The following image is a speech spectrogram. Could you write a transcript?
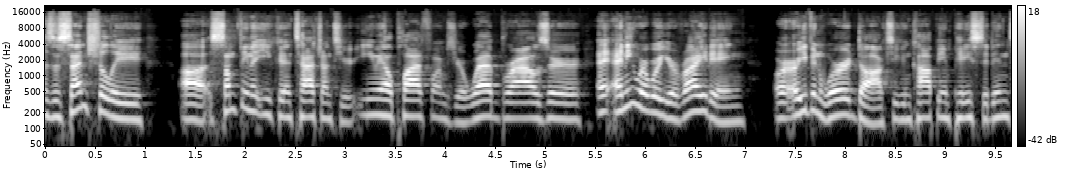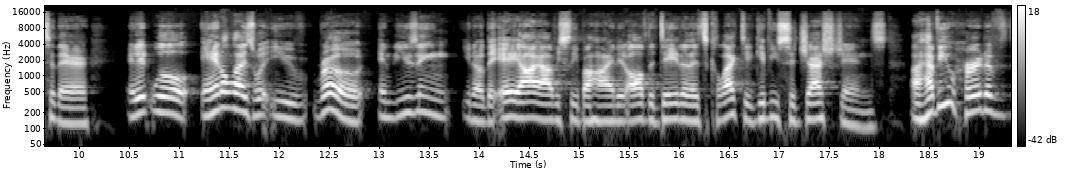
is essentially uh, something that you can attach onto your email platforms, your web browser, a- anywhere where you're writing, or, or even Word docs. You can copy and paste it into there, and it will analyze what you wrote and using you know the AI obviously behind it, all the data that's collected, give you suggestions. Uh, have you heard of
